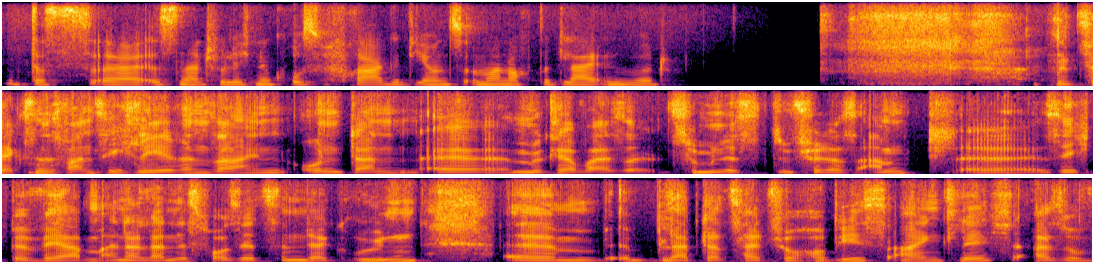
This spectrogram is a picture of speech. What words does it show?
Das äh, ist natürlich eine große Frage, die uns immer noch begleiten wird mit 26 Lehren sein und dann äh, möglicherweise zumindest für das Amt äh, sich bewerben einer Landesvorsitzenden der Grünen. Ähm, bleibt da Zeit für Hobbys eigentlich? Also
